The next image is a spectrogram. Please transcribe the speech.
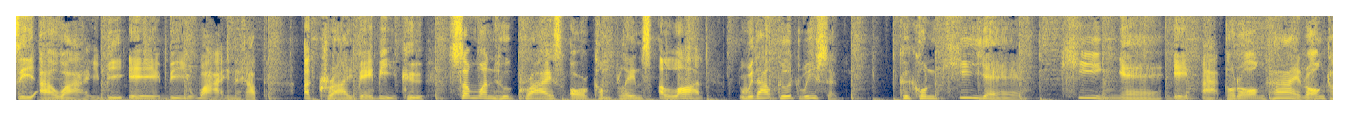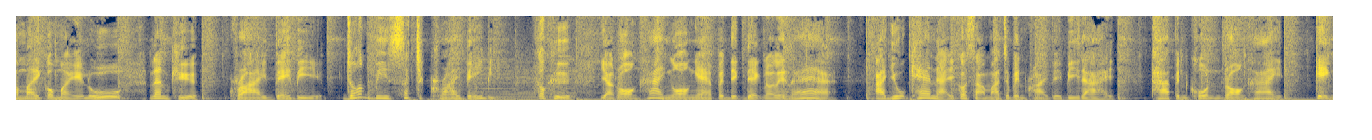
c r y b a b y นะครับ a cry baby คือ someone who cries or complains a lot without good reason คือคนขี้แยขี้แงเอะอะก็ร้องไห้ร้องทำไมก็ไม่รู้ นั่นคือ cry baby don't be such a cry baby ก็คืออย่าร้องไห้งอแงเป็นเด็กๆหน่อยเลยนะ อายุแค่ไหนก็สามารถจะเป็น cry baby ได้ ถ้าเป็นคนร้องไห้ เก่ง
